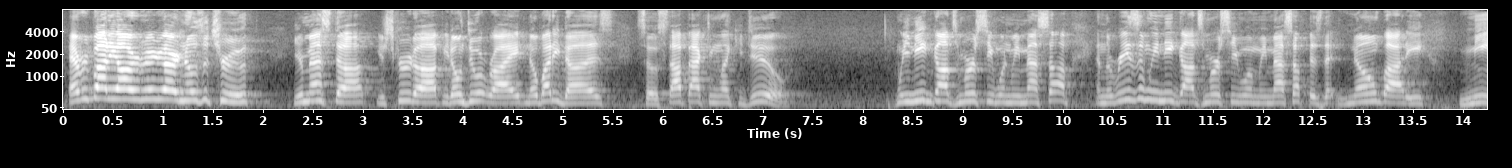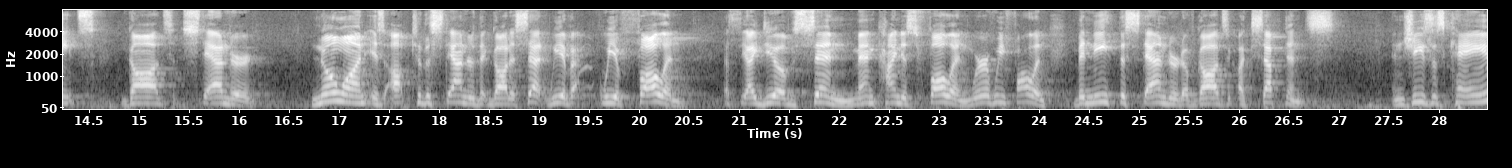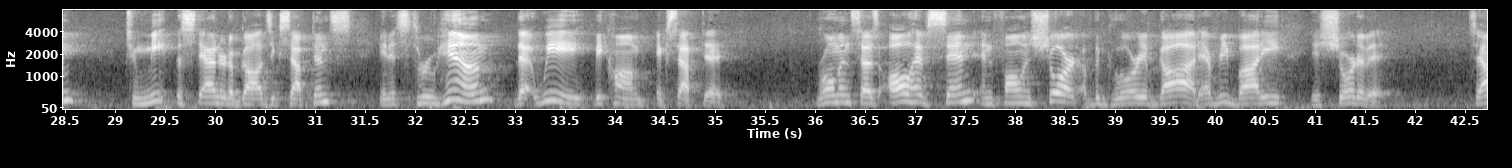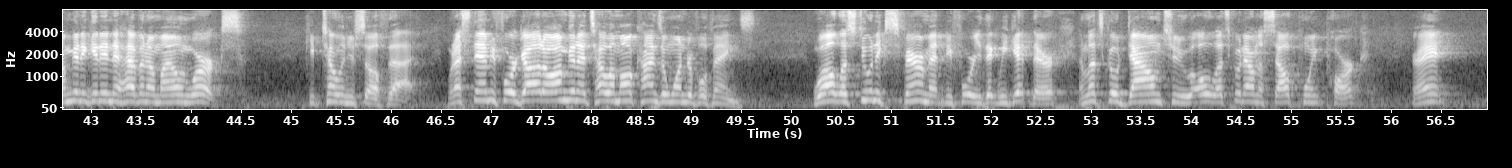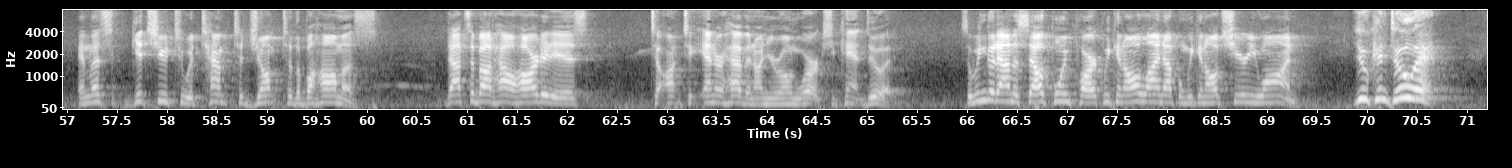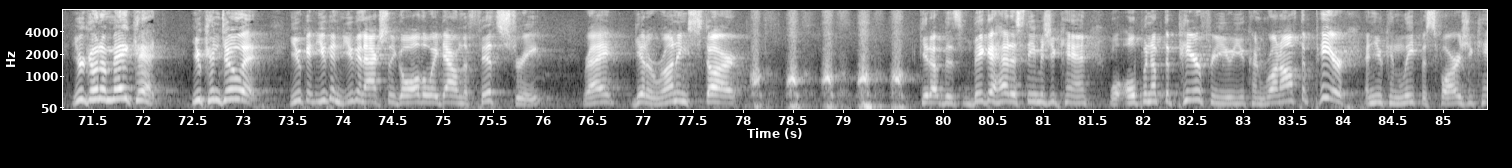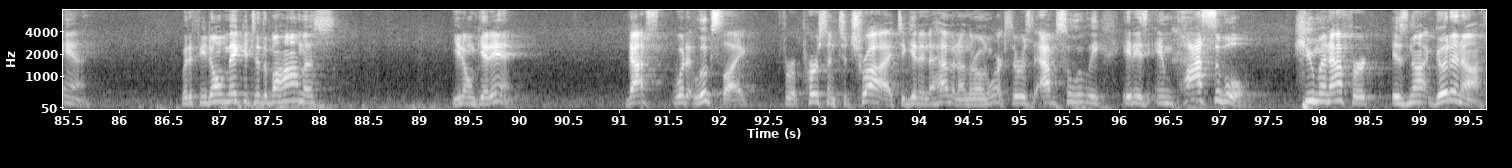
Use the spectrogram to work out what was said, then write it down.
Everybody already knows the truth. You're messed up, you're screwed up, you don't do it right, nobody does, so stop acting like you do. We need God's mercy when we mess up, and the reason we need God's mercy when we mess up is that nobody meets God's standard. No one is up to the standard that God has set. We have, we have fallen. That's the idea of sin. Mankind has fallen. Where have we fallen? Beneath the standard of God's acceptance. And Jesus came to meet the standard of God's acceptance and it's through him that we become accepted. Romans says, All have sinned and fallen short of the glory of God. Everybody is short of it. Say, I'm going to get into heaven on my own works. Keep telling yourself that. When I stand before God, oh, I'm going to tell him all kinds of wonderful things. Well, let's do an experiment before that we get there, and let's go down to, oh, let's go down to South Pointe Park, right? And let's get you to attempt to jump to the Bahamas. That's about how hard it is to, uh, to enter heaven on your own works. You can't do it. So we can go down to South Pointe Park. We can all line up and we can all cheer you on. You can do it. You're to make it. You can do it. You can, you, can, you can actually go all the way down to Fifth Street, right? Get a running start. Get up as big a head of steam as you can. We'll open up the pier for you. You can run off the pier and you can leap as far as you can. But if you don't make it to the Bahamas, you don't get in. That's what it looks like for a person to try to get into heaven on their own works. There is absolutely, it is impossible. Human effort is not good enough.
